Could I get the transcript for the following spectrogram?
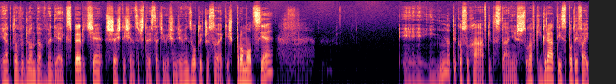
jak to wygląda w Media Expercie. 6499 zł, czy są jakieś promocje. No tylko słuchawki dostaniesz. Słuchawki gratis, Spotify,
